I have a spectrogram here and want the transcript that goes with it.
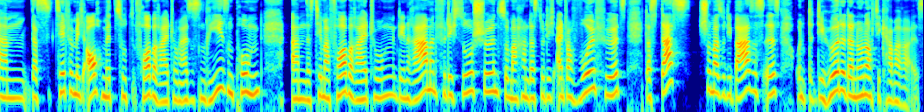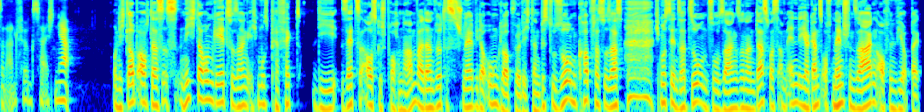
Ähm, das zählt für mich auch mit zu Vorbereitung. Also es ist ein Riesenpunkt, ähm, das Thema Vorbereitung, den Rahmen für dich so schön zu machen, dass du dich einfach wohlfühlst, dass das schon mal so die Basis ist und die Hürde dann nur noch die Kamera ist, in Anführungszeichen, ja. Und ich glaube auch, dass es nicht darum geht, zu sagen, ich muss perfekt die Sätze ausgesprochen haben, weil dann wird es schnell wieder unglaubwürdig. Dann bist du so im Kopf, dass du sagst, ich muss den Satz so und so sagen, sondern das, was am Ende ja ganz oft Menschen sagen, auch wenn wir bei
